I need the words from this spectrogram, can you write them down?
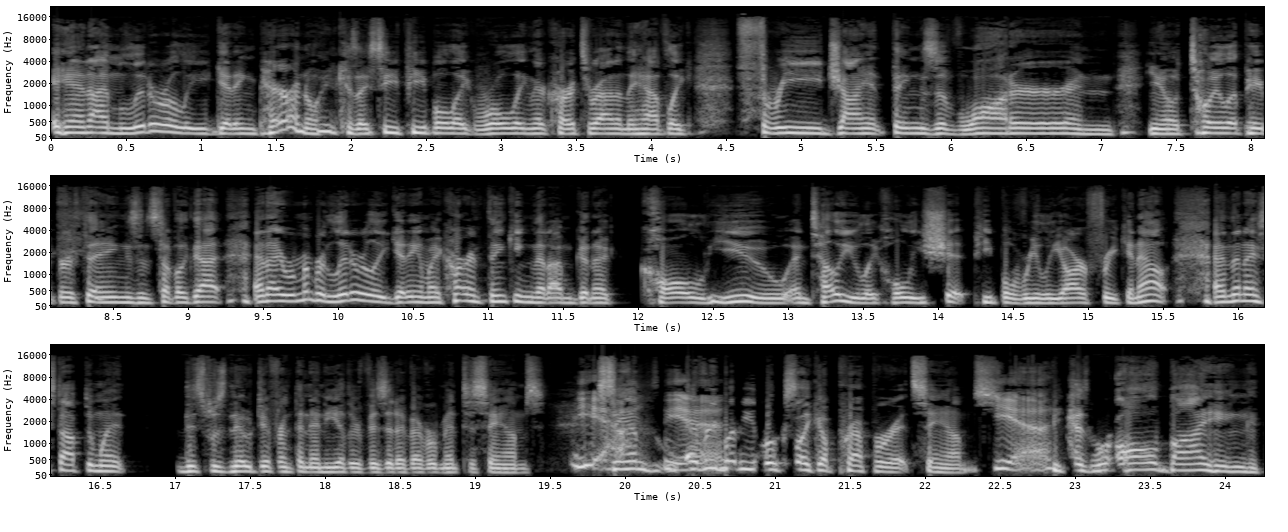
and I'm literally getting paranoid because I see people like rolling their carts around and they have like three giant things of water and you know toilet paper things and stuff like that. And I remember literally getting in my car and thinking that I'm gonna call you and tell you like, holy shit, people really are freaking out. And then I stopped and went. This was no different than any other visit I've ever meant to Sam's. Yeah. Sam's, yeah. everybody looks like a prepper at Sam's Yeah. because we're all buying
